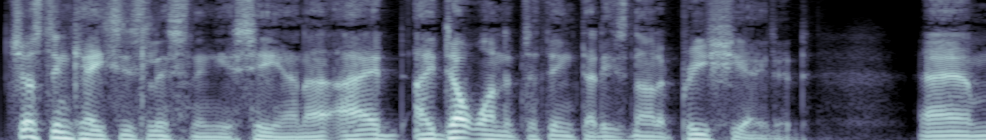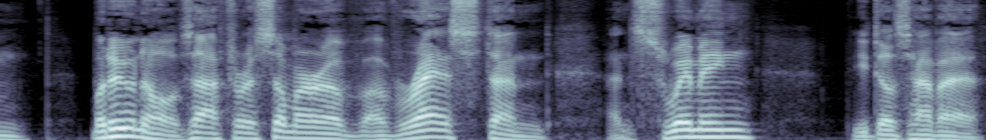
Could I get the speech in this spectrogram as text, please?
Just in case he's listening, you see, and I, I, I don't want him to think that he's not appreciated. Um, but who knows? After a summer of, of rest and, and swimming, he does have a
